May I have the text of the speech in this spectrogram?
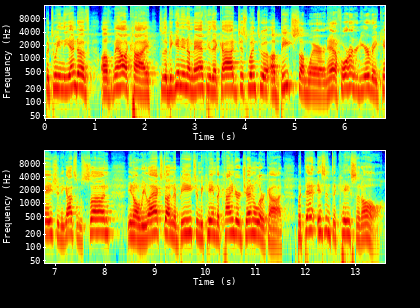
between the end of, of Malachi to the beginning of Matthew, that God just went to a, a beach somewhere and had a 400 year vacation. He got some sun, you know, relaxed on the beach and became the kinder, gentler God. But that isn't the case at all.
